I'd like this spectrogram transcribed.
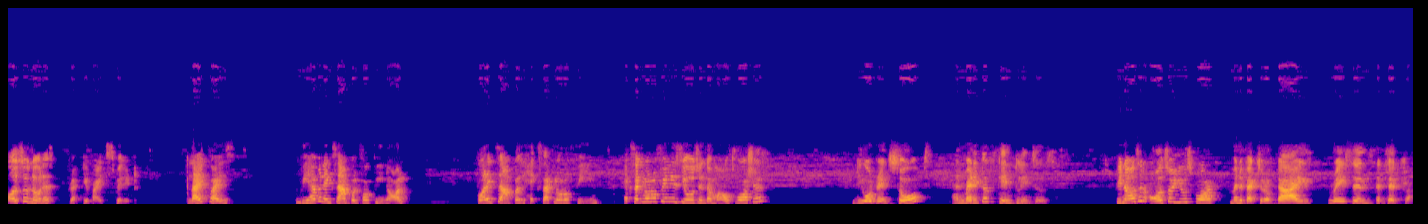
also known as rectified spirit. Likewise, we have an example for phenol. For example, hexachlorophene. Hexachlorophene is used in the mouthwashes, deodorant soaps and medical skin cleansers. Phenols are also used for manufacture of dyes, resins, etc.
